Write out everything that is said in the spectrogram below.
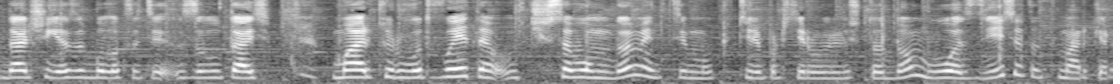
Дальше я забыла, кстати, залутать маркер вот в этом часовом доме, где мы телепортировались в тот дом. Вот здесь этот маркер.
